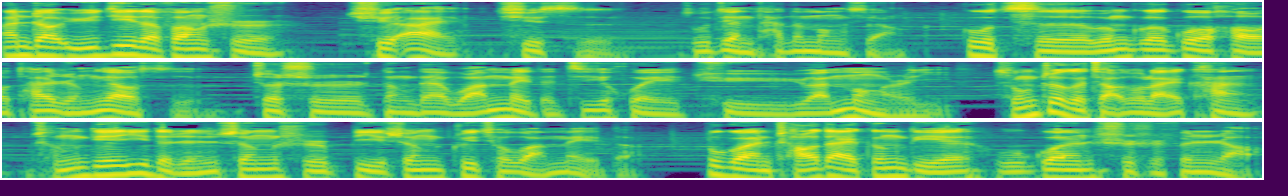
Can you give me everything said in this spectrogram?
按照虞姬的方式去爱去死，足见他的梦想。故此文革过后，他仍要死，这是等待完美的机会去圆梦而已。”从这个角度来看，程蝶衣的人生是毕生追求完美的，不管朝代更迭，无关世事纷扰，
